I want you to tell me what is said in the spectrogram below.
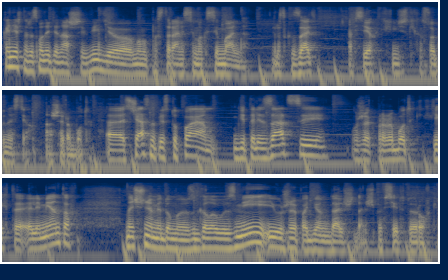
Конечно же, смотрите наши видео, мы постараемся максимально рассказать о всех технических особенностях нашей работы. Э, сейчас мы приступаем к детализации, уже к проработке каких-то элементов. Начнем, я думаю, с головы змеи и уже пойдем дальше, дальше по всей татуировке.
